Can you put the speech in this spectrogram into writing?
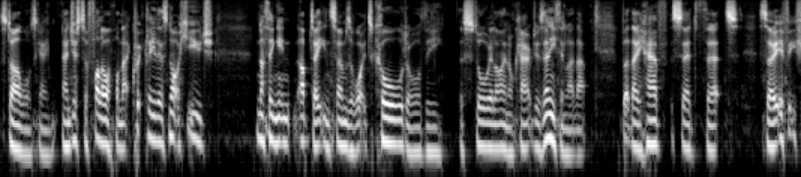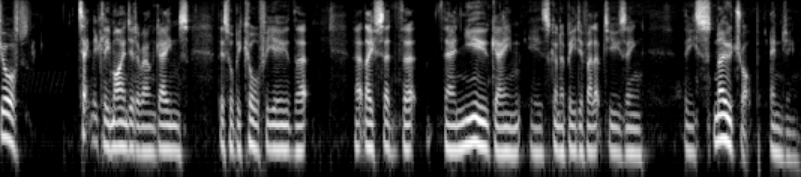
Star Wars game. And just to follow up on that quickly, there's not a huge nothing in update in terms of what it's called or the the storyline or characters, anything like that. But they have said that. So if, if you're technically minded around games, this will be cool for you. That uh, they've said that their new game is going to be developed using the Snowdrop engine,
